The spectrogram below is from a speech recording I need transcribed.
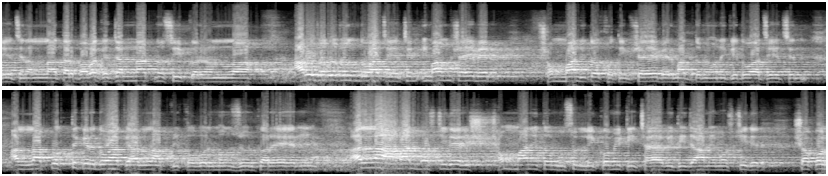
চেয়েছেন আল্লাহ তার বাবাকে জান্নাত নসিব করেন আল্লাহ আরো যতজন দোয়া চেয়েছেন ইমাম সাহেবের সম্মানিত খতিব সাহেবের মাধ্যমে অনেকে দোয়া চেয়েছেন। আল্লাহ প্রত্যেকের দোয়াকে আল্লাহ আপনি কবুল, মঞ্জুর করেন। আল্লাহ আমার মসজিদের সম্মানিত মুসল্লি কমিটি, ছায়াবিধি জামে মসজিদের সকল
